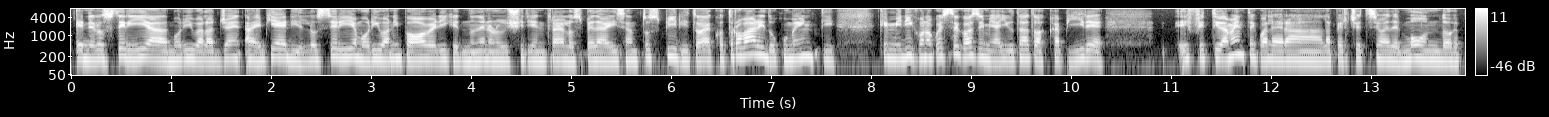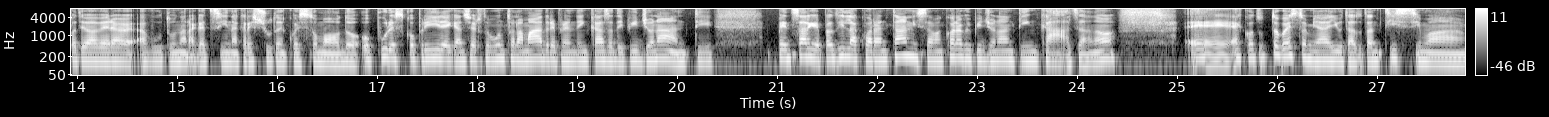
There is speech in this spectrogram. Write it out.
e nell'osteria moriva la gente, ai piedi dell'osteria morivano i poveri che non erano riusciti a entrare all'ospedale di Santo Spirito. Ecco, trovare i documenti che mi dicono queste cose mi ha aiutato a capire effettivamente qual era la percezione del mondo che poteva aver avuto una ragazzina cresciuta in questo modo, oppure scoprire che a un certo punto la madre prende in casa dei pigionanti, pensare che Plautilla a 40 anni stava ancora con i pigionanti in casa, no? E, ecco, tutto questo mi ha aiutato tantissimo a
